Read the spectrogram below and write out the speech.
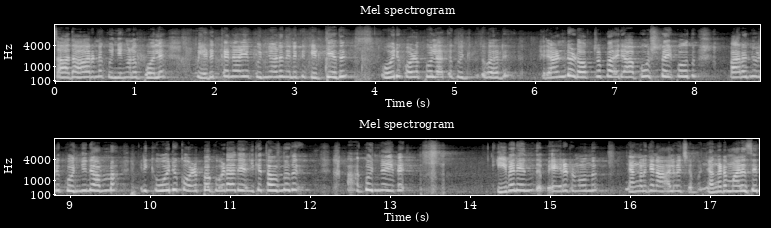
സാധാരണ കുഞ്ഞുങ്ങളെ പോലെ മിടുക്കനായ കുഞ്ഞാണ് നിനക്ക് കിട്ടിയത്. ഒരു കുഴപ്പമില്ലാത്ത കുഞ്ഞു രണ്ട് ഡോക്ടർമാർ ആഘോഷമായി പോകുന്നു. പറഞ്ഞു ഒരു കുഞ്ഞിന്റെ അമ്മ എനിക്ക് ഒരു കുഴപ്പം കൂടാതെ എനിക്ക് തന്നത് ആ കുഞ്ഞ് ഇവൻ ഇവൻ എന്ത് പേരിടണമെന്ന് ഞങ്ങളിങ്ങനെ ആലോചിച്ചപ്പോൾ ഞങ്ങളുടെ മനസ്സിൽ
